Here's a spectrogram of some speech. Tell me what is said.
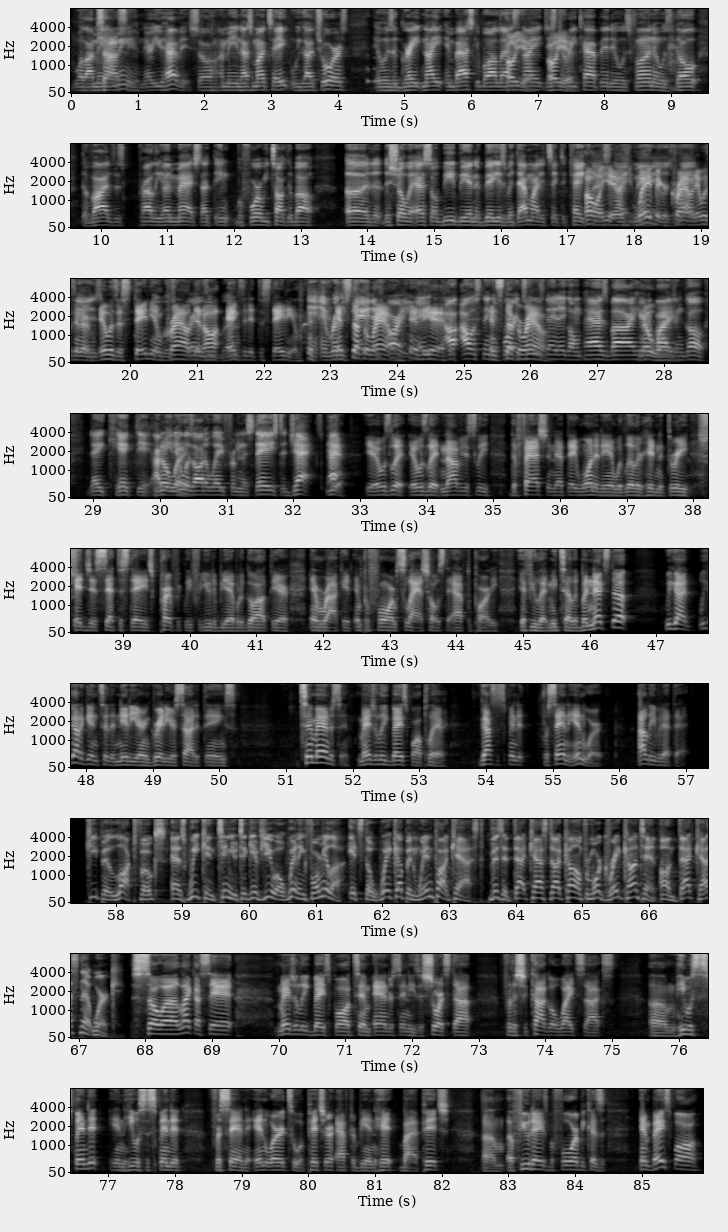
Well, I mean, I mean, there you have it. So, I mean, that's my take. We got yours. It was a great night in basketball last Oh, yeah. night. Just Oh, to yeah. recap it, it was fun. It was dope. The vibes was probably unmatched. I think before we talked about uh, the, the show with SOB being the biggest, but that might have took the cake. Oh yeah, night, it man. way It bigger was crowd. way- it was in a was- it was a stadium was crowd crazy, that all bruh. exited the stadium and, and really stuck around. And, They- yeah, I, I was thinking and for stuck a around. Tuesday they gonna pass by, hear No the vibes and go. They kicked it. I No mean, way. it was all the way from the stage to Jack's. Packed. yeah, it was lit. It was lit, and obviously the fashion that they wanted in with Lillard hitting the three, it just set the stage perfectly for you to be able to go out there and rock it and perform slash host the after party, if you let me tell it. But next up, we got we got to get into the nittier and grittier side of things. Tim Anderson, Major League Baseball player, got suspended for saying the N word. I'll leave it at that. Keep it locked, folks, as we continue to give you a winning formula. It's the Wake Up and Win podcast. Visit thatcast.com for more great content on Thatcast Network. So, uh, like I said, Major League Baseball, Tim Anderson, he's a shortstop for the Chicago White Sox. Um, he was suspended, and he was suspended for saying the N word to a pitcher after being hit by a pitch um, a few days before. Because in baseball,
